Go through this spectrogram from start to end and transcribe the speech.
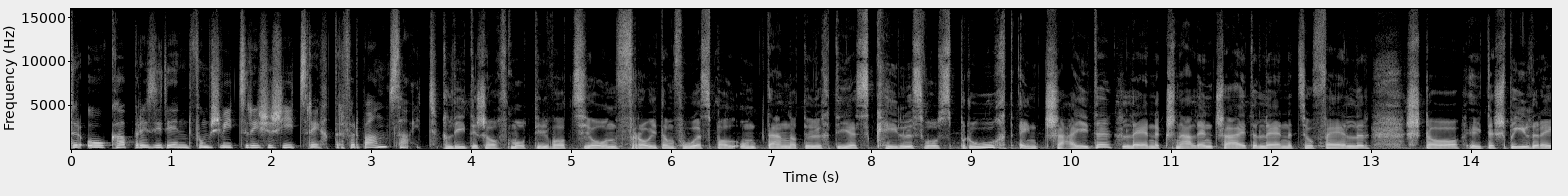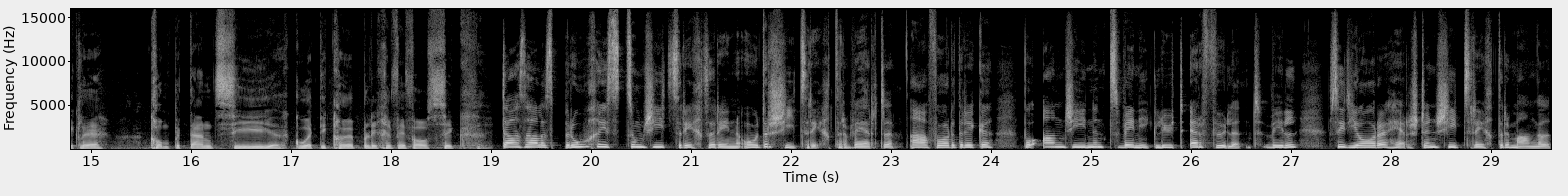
der OK-Präsident vom Schweizerischen Schiedsrichterverband, sagt. Leidenschaft, Motivation, Freude am Fußball und dann natürlich die Skills, die es braucht. Entscheiden, lernen schnell entscheiden, lernen zu Fehlern stehen in den Spielregeln Kompetenz sein, gute körperliche Verfassung. Das alles braucht es zum Schiedsrichterin oder Schiedsrichter werden. Anforderungen, die anscheinend zu wenig Leute erfüllen, weil seit Jahren herrscht ein Schiedsrichtermangel.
